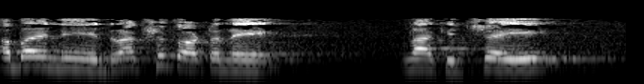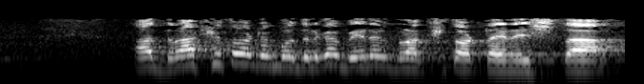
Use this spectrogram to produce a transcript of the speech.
అబ్బాయి నీ ద్రాక్ష తోటని నాకు ఇచ్చాయి ఆ ద్రాక్ష తోటకు బదులుగా వేరే ద్రాక్ష తోట అయినా ఇస్తా.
